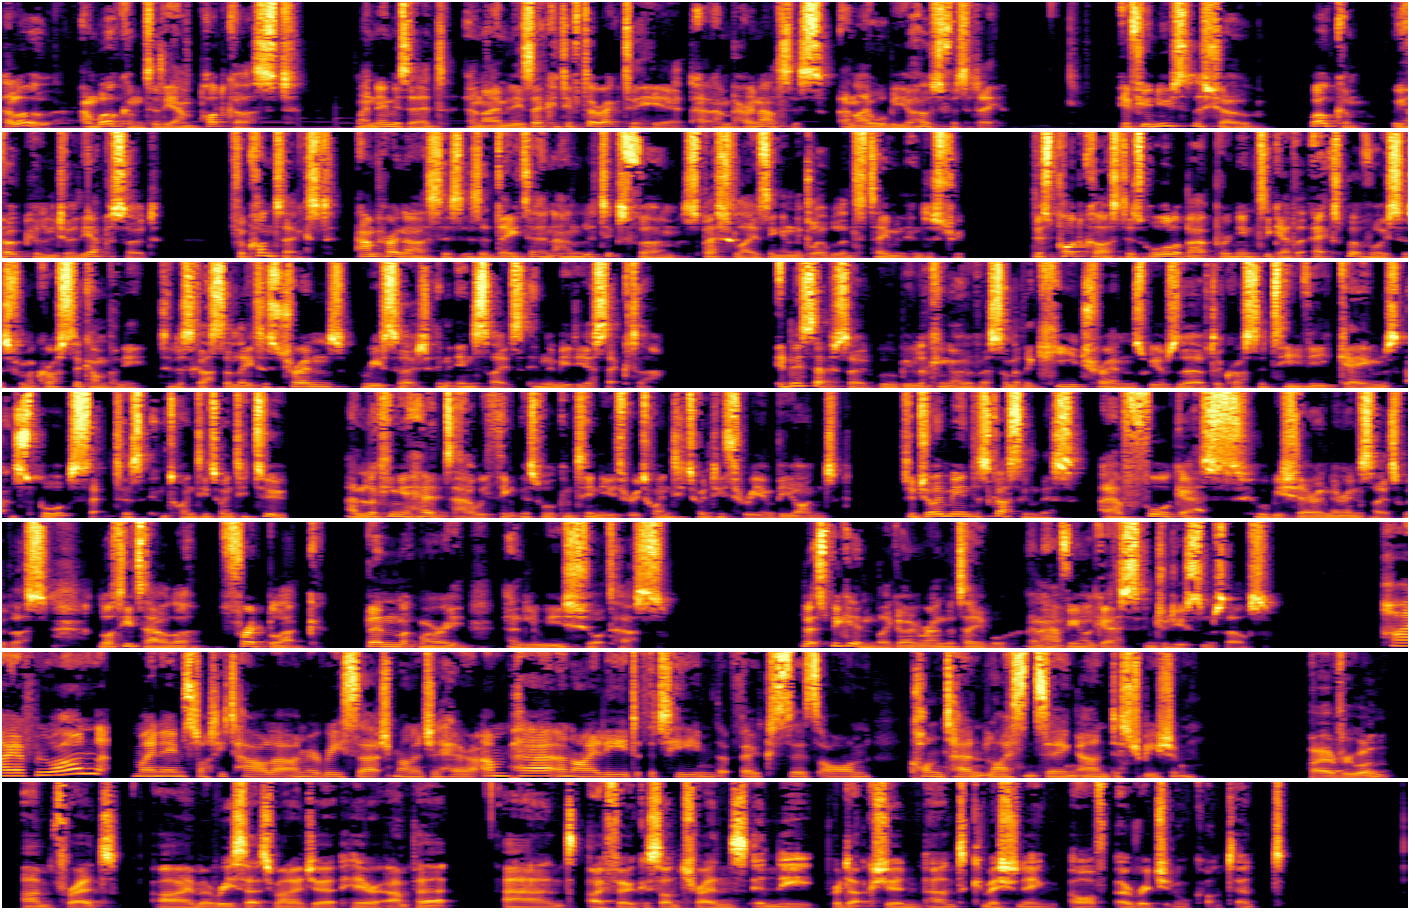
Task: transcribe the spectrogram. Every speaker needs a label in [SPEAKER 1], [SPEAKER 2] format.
[SPEAKER 1] Hello, and welcome to the AMP podcast. My name is Ed, and I'm the Executive Director here at Ampere Analysis, and I will be your host for today. If you're new to the show, welcome. We hope you'll enjoy the episode. For context, Ampere Analysis is a data and analytics firm specializing in the global entertainment industry. This podcast is all about bringing together expert voices from across the company to discuss the latest trends, research, and insights in the media sector. In this episode, we will be looking over some of the key trends we observed across the TV, games, and sports sectors in 2022, and looking ahead to how we think this will continue through 2023 and beyond. To join me in discussing this, I have four guests who will be sharing their insights with us Lottie Towler, Fred Black, Ben McMurray, and Louise Shorthouse. Let's begin by going around the table and having our guests introduce themselves.
[SPEAKER 2] Hi, everyone. My name's Lottie Towler. I'm a research manager here at Ampere, and I lead the team that focuses on content licensing and distribution.
[SPEAKER 3] Hi, everyone. I'm Fred. I'm a research manager here at Ampere, and I focus on trends in the production and commissioning of original content.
